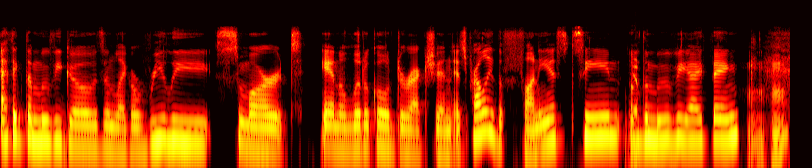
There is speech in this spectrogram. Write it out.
I think the movie goes in like a really smart analytical direction. It's probably the funniest scene Yep. of the movie, I think. Mhm.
